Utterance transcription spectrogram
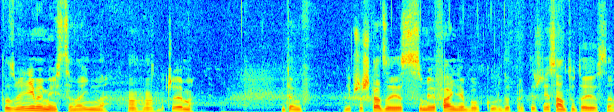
To zmienimy miejsce na inne. Aha. Zobaczymy. I tam nie przeszkadza, jest w sumie fajnie, bo kurde, praktycznie sam tutaj jestem.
